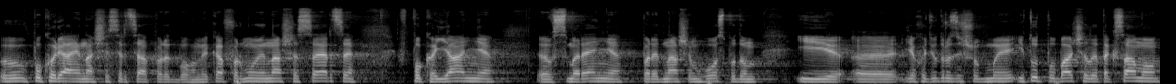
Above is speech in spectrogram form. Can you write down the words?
е, покоряє наші серця перед Богом, яка формує наше серце в покаяння, е, в смирення перед нашим Господом. І е, я хотів, друзі, щоб ми і тут побачили так само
